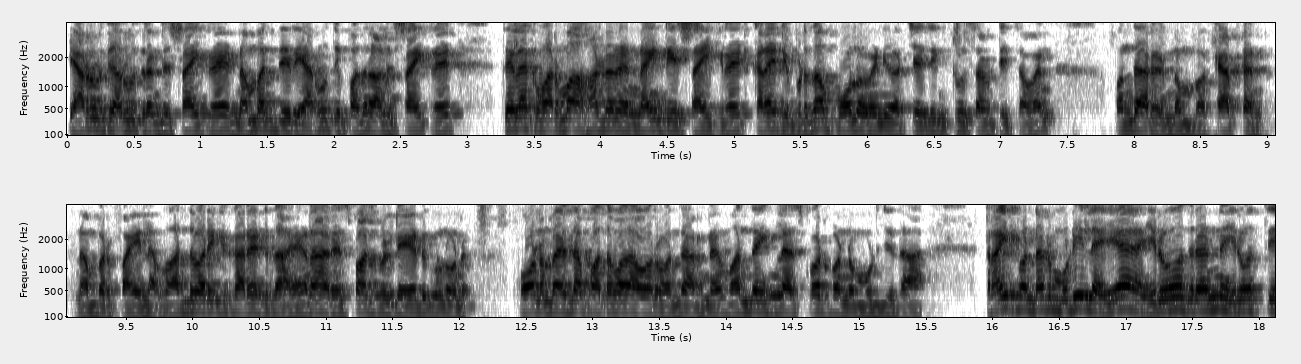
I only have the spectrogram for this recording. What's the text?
இரநூத்தி அறுபத்தி ரெண்டு ஸ்ட்ரைக் ரேட் நமந்தீர் இரநூத்தி பதினாலு strike rate Tilak Varma hundred and ninety strike rate correct இப்படி தான் போகணும் when you are chasing two seventy seven வந்தார் நம்ம கேப்டன் நம்பர் ஃபைவ்ல வந்த வரைக்கும் கரெக்ட் தான். ஏன்னா ரெஸ்பான்சிபிலிட்டி எடுக்கணும்னு. போன மாதிரி தான் பத்தொன்பதாவது அவர் வந்தாருன்னு. வந்தீங்களா? ஸ்கோர் பண்ண முடிஞ்சுதா? ட்ரை பண்ணுறாரு முடியல ஏன் இருபது ரன் இருபத்தி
